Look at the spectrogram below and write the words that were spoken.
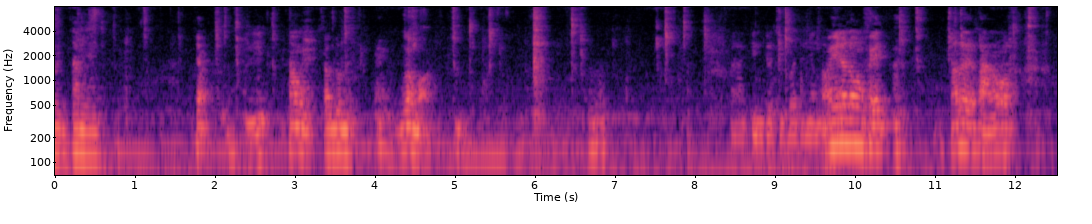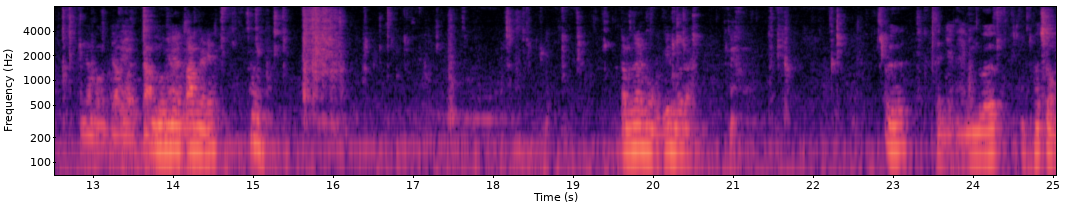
ป็นยิงกูจับกูถอยจำตั้งอยู่เอาบันไดเจ้าเอลเจิงเอลชงเอลเนินผู้เจ้านะมาชงบันไดถือปืนเขาตามยังอันนี้เอาตำลุนเรื่องบอกกำลังกินจนติดว่าจะยังเอาให้นั่นลงเฟซเอาเลยถามเขาบอกแล้วบอกเจ้าว่าตำลุนตำเนี่ยตำเลยดิตำเนื้อหมูกินหมดอะเออแต่อยากให้มันเวิร์กเขาต้อง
